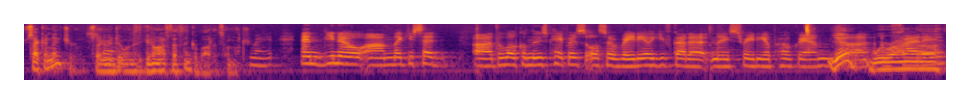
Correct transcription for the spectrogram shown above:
second nature. So you're doing it. You don't have to think about it so much. Right. And, you know, um, like you said, uh, the local newspapers, also radio. You've got a nice radio program. Yeah, uh, we're on, uh,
